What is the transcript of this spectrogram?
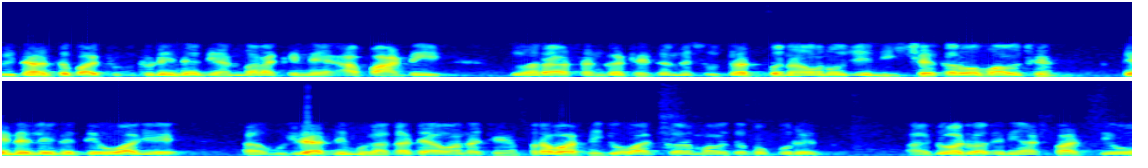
વિધાનસભા ચૂંટણીને ધ્યાનમાં રાખીને આ પાર્ટી દ્વારા સંગઠિત અને સુદ્રઢ બનાવવાનો જે નિશ્ચય કરવામાં આવ્યો છે તેને લઈને તેઓ આજે ગુજરાતની મુલાકાતે આવવાના છે. પ્રવાસની જો વાત કરવામાં આવે તો બપોરે દોઢ વાગ્યાની આસપાસ તેઓ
